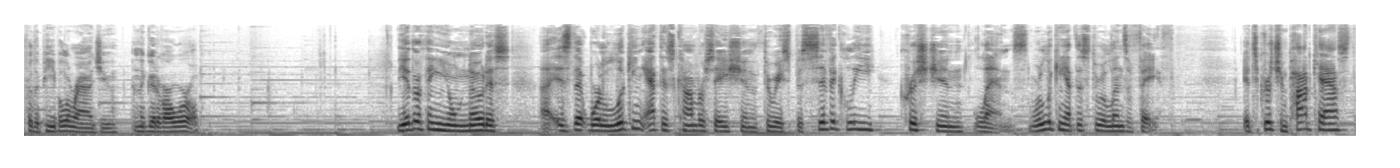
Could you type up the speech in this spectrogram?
for the people around you and the good of our world. The other thing you'll notice uh, is that we're looking at this conversation through a specifically Christian lens. We're looking at this through a lens of faith. It's a Christian podcast.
